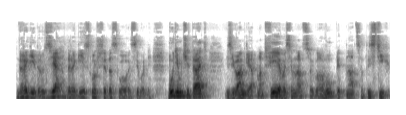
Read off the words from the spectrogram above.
Дорогие друзья, дорогие слушатели это слово сегодня. Будем читать из Евангелия от Матфея, 18 главу, 15 стих.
